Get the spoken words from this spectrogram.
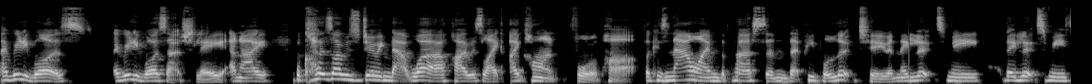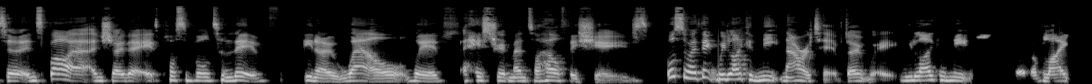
I really was. I really was actually. And I, because I was doing that work, I was like, I can't fall apart because now I'm the person that people look to and they look to me, they look to me to inspire and show that it's possible to live, you know, well with a history of mental health issues. Also, I think we like a neat narrative, don't we? We like a neat of like,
